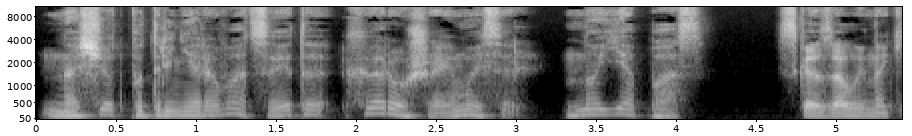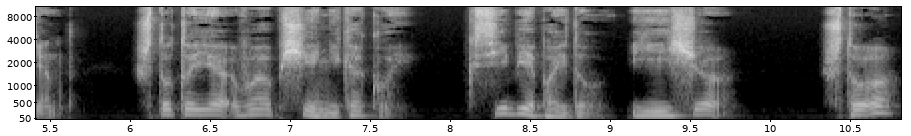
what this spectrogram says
«Насчет потренироваться — это хорошая мысль, но я пас», — сказал Иннокент. «Что-то я вообще никакой». К себе пойду. И еще... Что?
